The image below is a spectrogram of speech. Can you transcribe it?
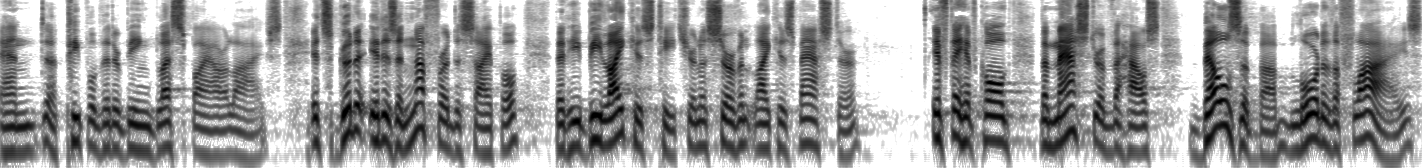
and uh, people that are being blessed by our lives. It's good, it is enough for a disciple that he be like his teacher and a servant like his master. If they have called the master of the house Beelzebub, Lord of the Flies,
